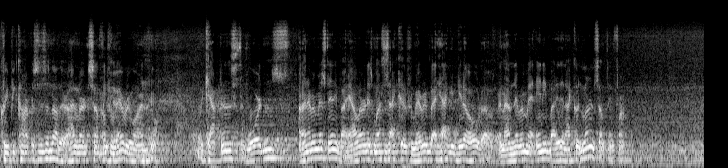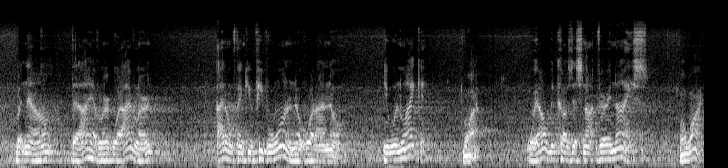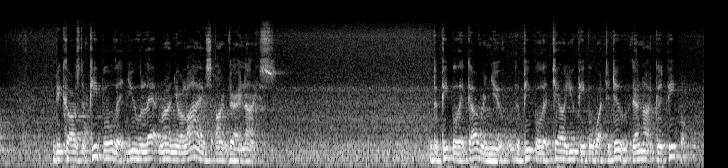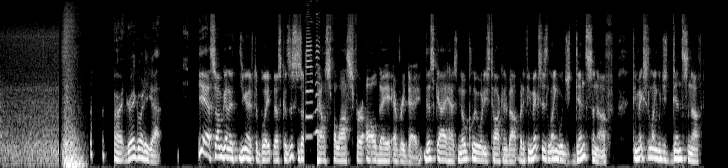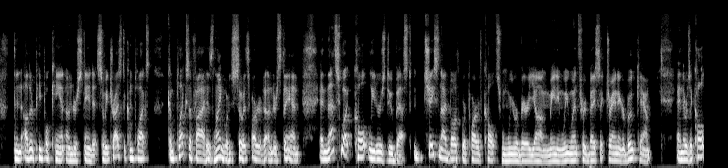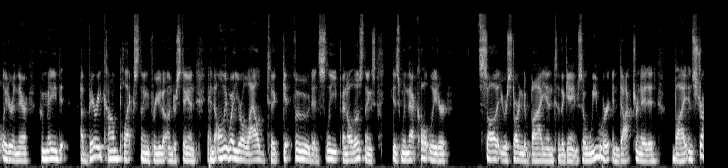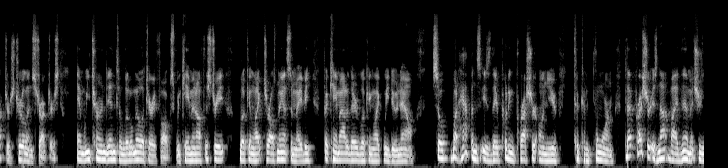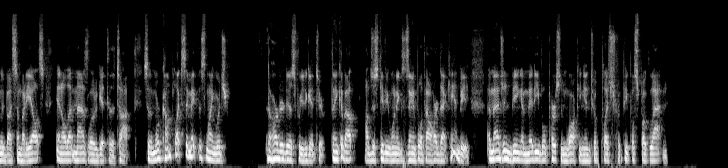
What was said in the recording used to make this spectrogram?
Creepy Karpis is another. I learned something from everyone. The captains, the wardens, I never missed anybody. I learned as much as I could from everybody I could get a hold of. And I've never met anybody that I couldn't learn something from. But now that I have learned what I've learned, I don't think you people want to know what I know. You wouldn't like it. Why? Well, because it's not very nice. Well, why? Because the people that you let run your lives aren't very nice. The people that govern you, the people that tell you people what to do, they're not good people. All right, Greg, what do you got? Yeah, so I'm gonna you're gonna have to bleep this because this is a house philosopher all day, every day. This guy has no clue what he's talking about. But if he makes his language dense enough, if he makes his language dense enough, then other people can't understand it. So he tries to complex complexify his language so it's harder to understand. And that's what cult leaders do best. Chase and I both were part of cults when we were very young, meaning we went through basic training or boot camp. And there was a cult leader in there who made a very complex thing for you to understand. And the only way you're allowed to get food and sleep and all those things is when that cult leader saw that you were starting to buy into the game. So we were indoctrinated by instructors, drill instructors, and we turned into little military folks. We came in off the street looking like Charles Manson, maybe, but came out of there looking like we do now. So what happens is they're putting pressure on you to conform. That pressure is not by them, it's usually by somebody else and all that Maslow to get to the top. So the more complex they make this language, the harder it is for you to get to. Think about, I'll just give you one example of how hard that can be. Imagine being a medieval person walking into a place where people spoke Latin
